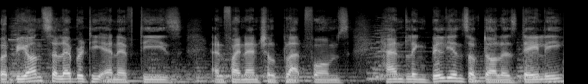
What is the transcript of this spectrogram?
But beyond celebrity NFTs and financial platforms handling billions of dollars daily,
